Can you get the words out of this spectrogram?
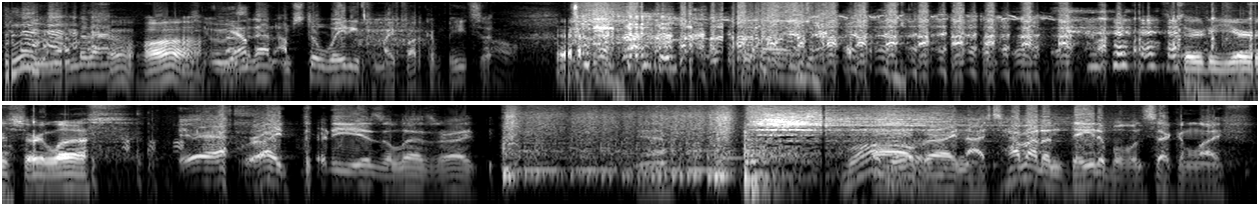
Do you remember that? Oh, wow. You remember that? I'm still waiting for my fucking pizza. 30 years or less. Yeah, right. 30 years or less, right. Yeah. Oh, very nice. How about undateable in Second Life?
